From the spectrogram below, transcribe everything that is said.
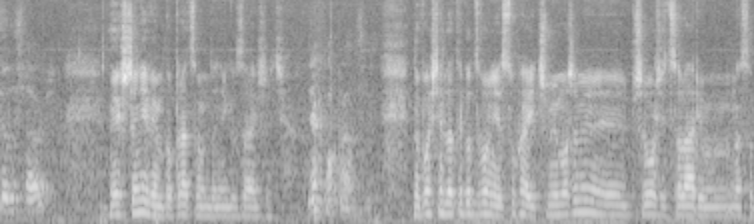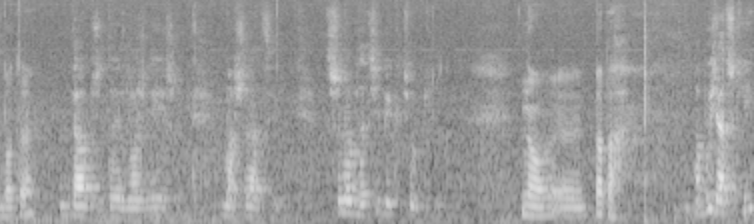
Co dostałeś? No jeszcze nie wiem, po pracy mam do niego zajrzeć. Jak po pracy? No właśnie dlatego dzwonię. Słuchaj, czy my możemy y, przełożyć solarium na sobotę? Dobrze, to jest ważniejsze. Masz rację. Trzymam za ciebie kciuki. No, y, papa. A buziaczki?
